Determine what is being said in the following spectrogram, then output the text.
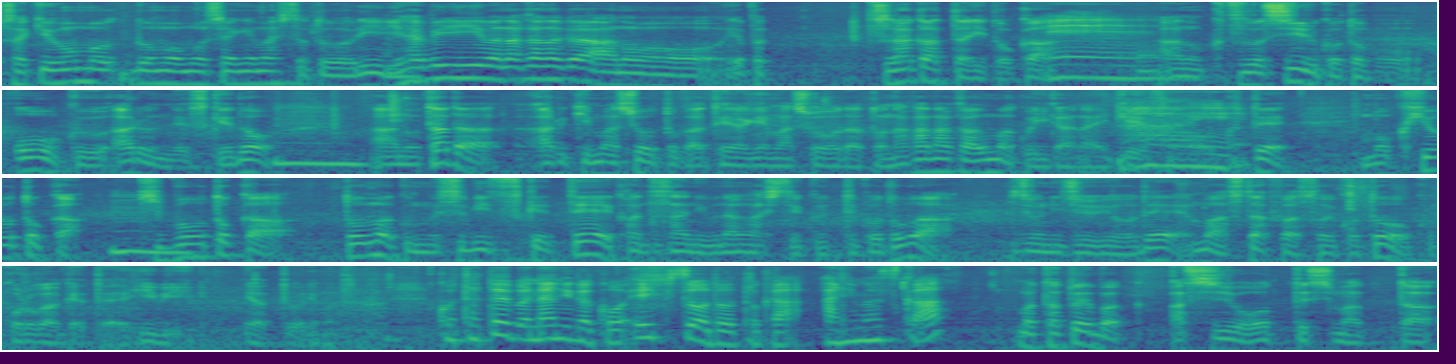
先ほども申し上げました通りリハビリはなかなかあのやっぱ辛かったりとか、えー、あの靴を強いることも多くあるんですけど、うん、あのただ歩きましょうとか手上げましょうだとなかなかうまくいかないケースが多くて、はい、目標とか希望とかとうまく結びつけて患者さんに促していくっていうことが非常に重要で、まあ、スタッフはそういうことを心がけて日々やっております。こう例えば何かこうエピソードとかありますか？まあ、例えば足を折ってしまった、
